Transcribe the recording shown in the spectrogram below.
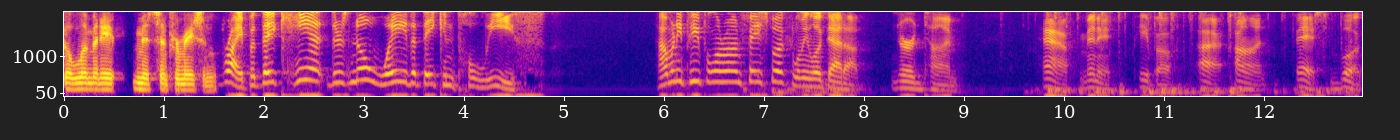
eliminate misinformation. Right, but they can't. There's no way that they can police. How many people are on Facebook? Let me look that up. Nerd time. How many people are on Facebook?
